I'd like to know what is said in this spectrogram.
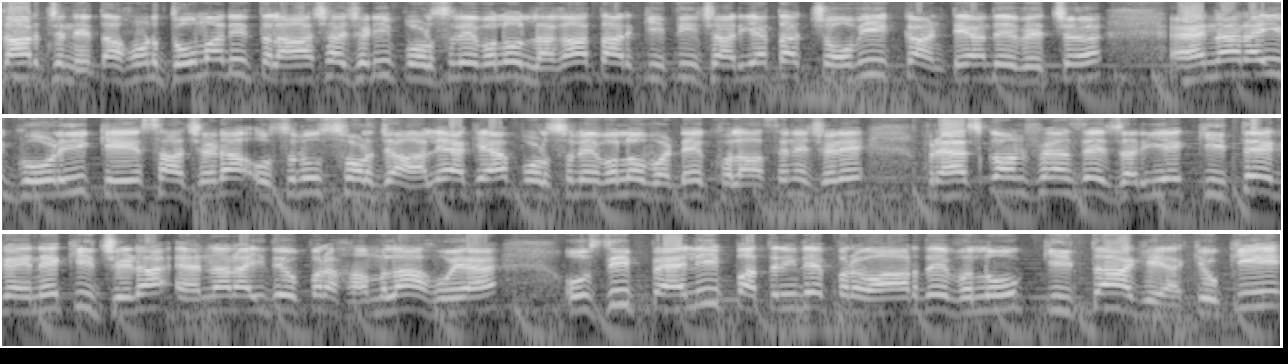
ਦਰਜ ਨੇ। ਤਾਂ ਹੁਣ ਦੋਵਾਂ ਦੀ ਤਲਾਸ਼ ਆ ਜਿਹੜੀ ਪੁਲਿਸ ਦੇ ਵੱਲੋਂ ਲਗਾਤਾਰ ਕੀਤੀ ਜਾ ਰਹੀ ਹੈ ਤਾਂ 24 ਘੰਟਿਆਂ ਦੇ ਵਿੱਚ ਐੱਨ ਆਰ ਆਈ ਗੋਲੀ ਕੇਸ ਆ ਜਿਹੜਾ ਉਸ ਨੂੰ ਸੁਲਝਾ ਲਿਆ ਗਿਆ। ਪੁਲਿਸ ਦੇ ਵੱਲੋਂ ਵੱਡੇ ਖੁਲਾਸੇ ਨੇ ਜਿਹੜੇ ਪ੍ਰੈਸ ਕਾਨਫਰੰਸ ਦੇ ਜ਼ਰੀਏ ਕੀਤੇ ਗਏ ਨੇ ਕਿ ਜਿਹੜਾ ਐੱਨ ਆਰ ਆਈ ਦੇ ਉੱਪਰ ਹਮਲਾ ਹੋਇਆ ਹੈ, ਉਸ ਦੀ ਪਹਿਲੀ ਪਤਨੀ ਦੇ ਪਰਿਵਾਰ ਦੇ ਵੱਲੋਂ ਕੀਤਾ ਗਿਆ ਕਿਉਂਕਿ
